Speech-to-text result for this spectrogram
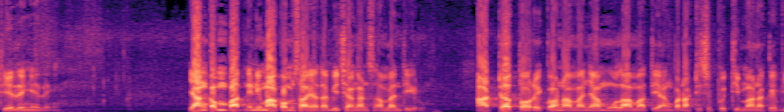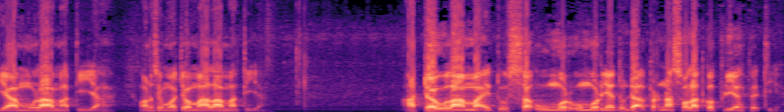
Dieling-eling. Yang keempat, ini makom saya, tapi jangan sampai tiru. Ada torikoh namanya mulamati yang pernah disebut di mana ya mulamatiyah Orang sing maca malam mati ya. Ada ulama itu seumur umurnya itu tidak pernah sholat qobliyah ba'diyah.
